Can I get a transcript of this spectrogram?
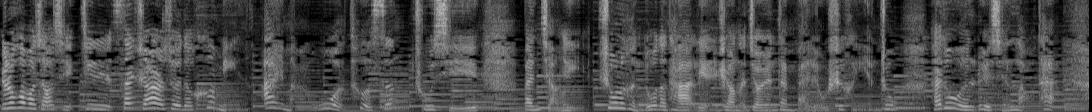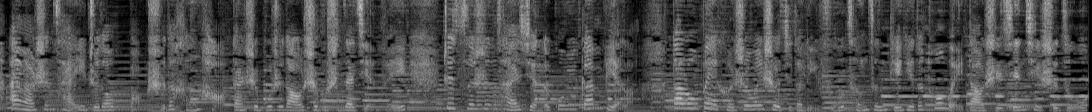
娱乐快报消息：近日，三十二岁的赫敏·艾玛沃特森出席颁奖礼，瘦了很多的她，脸上的胶原蛋白流失很严重，抬头纹略显老态。艾玛身材一直都保持得很好，但是不知道是不是在减肥，这次身材显得过于干瘪了。大露背和深 V 设计的礼服，层层叠叠的拖尾倒是仙气十足。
